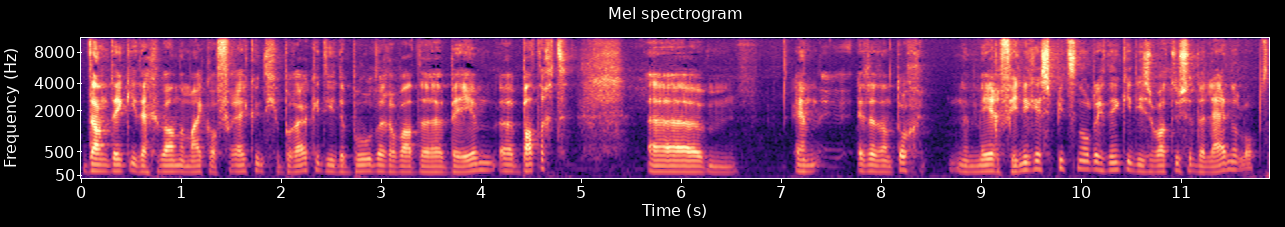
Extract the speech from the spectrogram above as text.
dan denk ik dat je wel een Michael Frey kunt gebruiken, die de boel er wat uh, bij hem battert. Um, en heb je dan toch een meer vinnige spits nodig, denk ik, die zo wat tussen de lijnen loopt.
